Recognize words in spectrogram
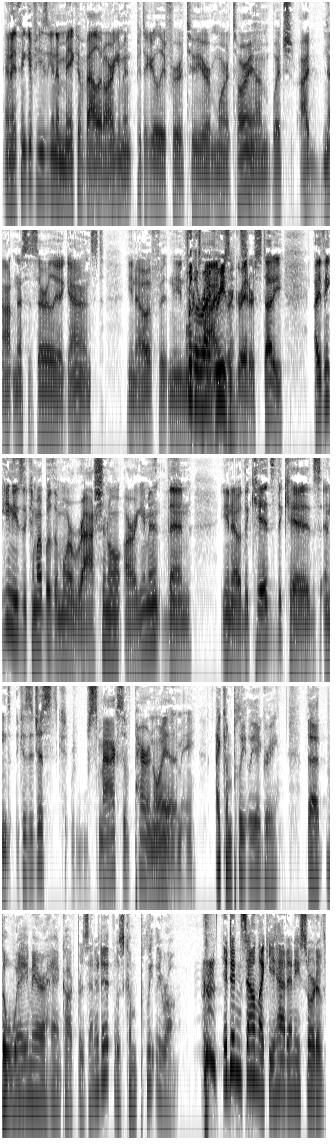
and I think if he's going to make a valid argument, particularly for a two-year moratorium, which I'm not necessarily against, you know, if it needs For more the right time for reasons. greater study, I think he needs to come up with a more rational argument than you know the kids, the kids, and because it just smacks of paranoia to me. I completely agree that the way Mayor Hancock presented it was completely wrong. it didn't sound like he had any sort of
